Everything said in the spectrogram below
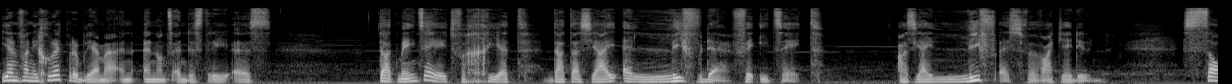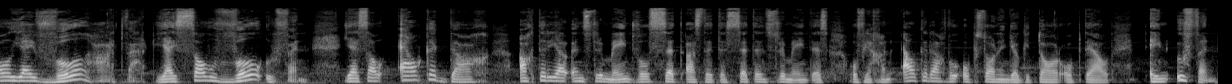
een van die groot probleme in in ons industrie is dat mense het vergeet dat as jy 'n liefde vir iets het, as jy lief is vir wat jy doen, sal jy wil hard werk. Jy sal wil oefen. Jy sal elke dag agter jou instrument wil sit as dit 'n sitinstrument is of jy gaan elke dag wil opstaan en jou gitaar optel en oefen,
